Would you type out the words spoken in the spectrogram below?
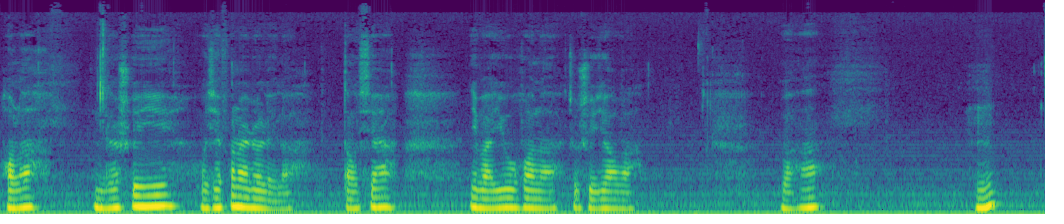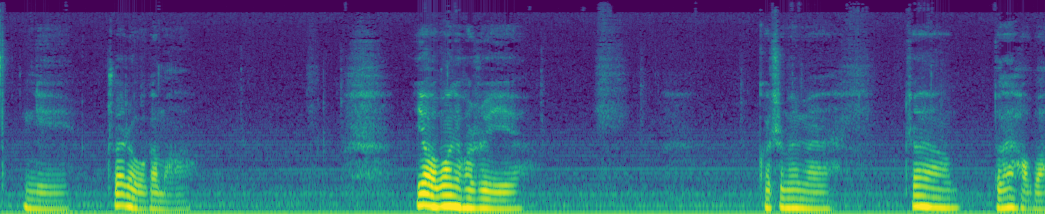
好了，你的睡衣我先放在这里了，等下你把衣服换了就睡觉吧。晚安。嗯，你拽着我干嘛？要我帮你换睡衣？可是妹妹，这样不太好吧？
